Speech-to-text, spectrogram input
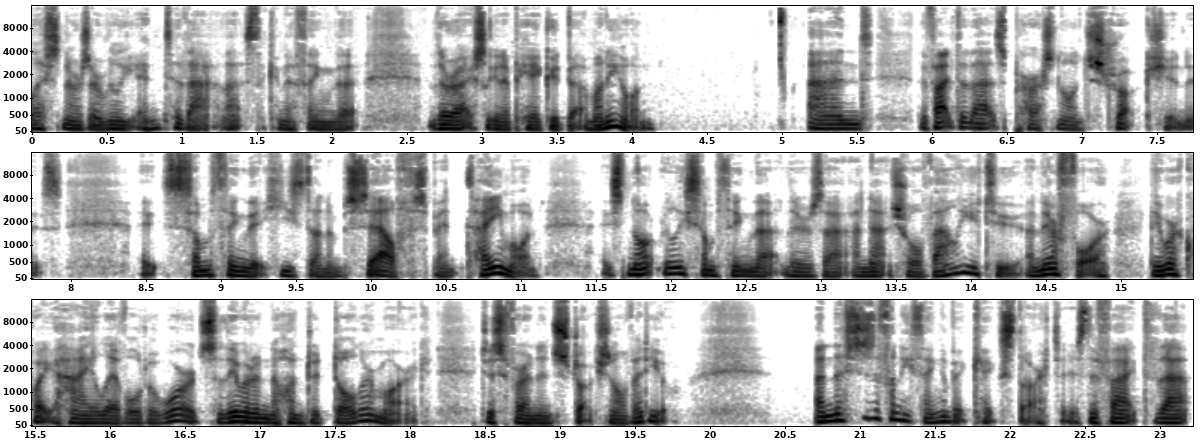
listeners are really into that. That's the kind of thing that they're actually going to pay a good bit of money on. And the fact that that's personal instruction, it's it's something that he's done himself, spent time on. It's not really something that there's a, a natural value to, and therefore they were quite high level rewards. So they were in the hundred dollar mark just for an instructional video. And this is a funny thing about Kickstarter is the fact that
